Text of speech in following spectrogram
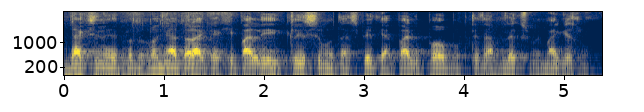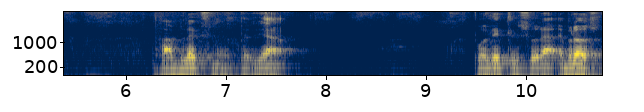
Εντάξει, είναι πρωτοχρονιά τώρα και έχει πάλι κλείσιμο τα σπίτια. Πάλι πω, πω, τι θα μπλέξουμε, μάγκες μου. Θα μπλέξουμε, παιδιά. Πολύ κλεισούρα. Εμπρός.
